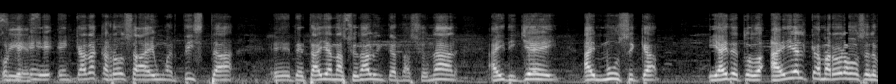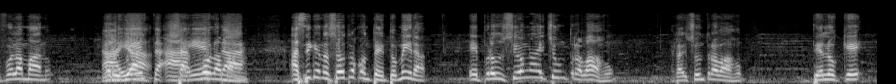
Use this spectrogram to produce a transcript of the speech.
porque eh, en cada carroza hay un artista eh, de talla nacional o internacional, hay DJ, hay música y hay de todo. Ahí el camarógrafo se le fue la mano, pero ya sacó la mano. Así que nosotros contentos. Mira, eh, producción ha hecho un trabajo, realizó un trabajo de lo que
